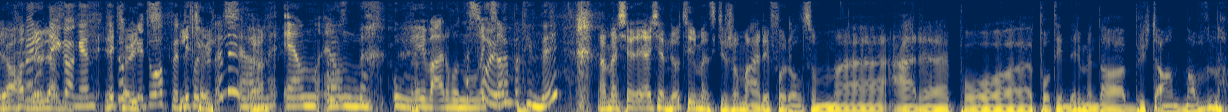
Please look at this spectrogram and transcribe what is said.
Ja, det jeg- i gangen. Litt er høyt. Litt høyt. eller? Ja, Ja. en, en unge i hver hånd, Jeg så jo liksom. deg på Tinder. Nei, men jeg kjenner, jo til mennesker som er i forhold som eh, er eh, på, på Tinder, men da brukt annet navn. da.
